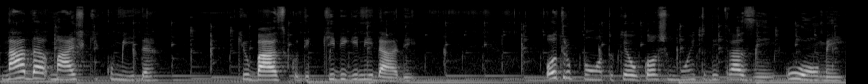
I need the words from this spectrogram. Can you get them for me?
nada mais que comida, que o básico de que dignidade. Outro ponto que eu gosto muito de trazer, o homem.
